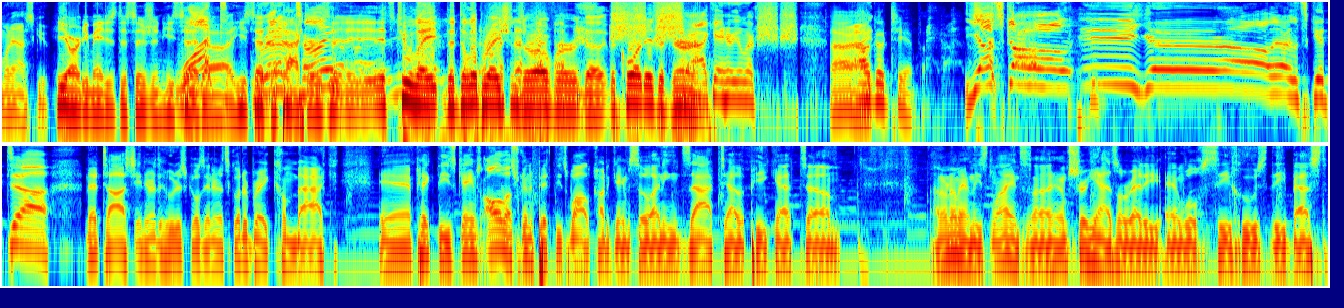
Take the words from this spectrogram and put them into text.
going to ask you. He already made his decision. He said What? uh, he said We're the Packers. time? i- i- it's too late. The deliberations are over. The the court is adjourned. I can't hear you. I'm like, shh, shh. All right. I'll go Tampa. Yeah, let's go. Yeah. There, let's get uh, Natasha in here, the Hooters girls in here. Let's go to break, come back, and pick these games. All of us are going to pick these wild card games. So I need Zach to have a peek at. Um, I don't know, man. These lines, uh, I'm sure he has already, and we'll see who's the best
